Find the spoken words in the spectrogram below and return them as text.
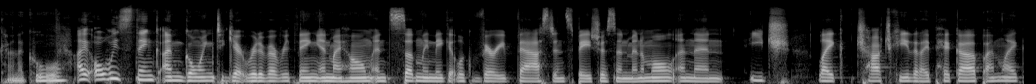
kind of cool. I always think I'm going to get rid of everything in my home and suddenly make it look very vast and spacious and minimal. And then each like tchotchke that I pick up, I'm like,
